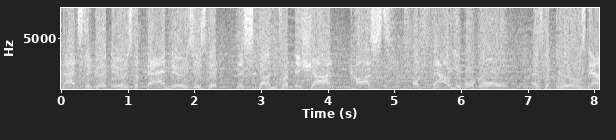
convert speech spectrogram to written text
That's the good news. The bad news is that the stun from the shot cost a valuable goal as the Blues now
